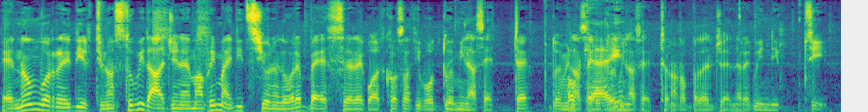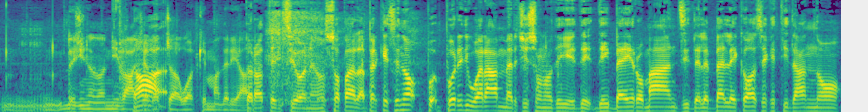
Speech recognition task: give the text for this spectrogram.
E non vorrei dirti una stupidaggine, ma prima edizione dovrebbe essere essere qualcosa tipo 2007, 2006-2007, okay. una roba del genere. Quindi sì, decina d'anni fa no, c'era già qualche materiale. Però attenzione, non so parlare, perché sennò pure di Warhammer ci sono dei, dei, dei, bei romanzi, delle belle cose che ti danno,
